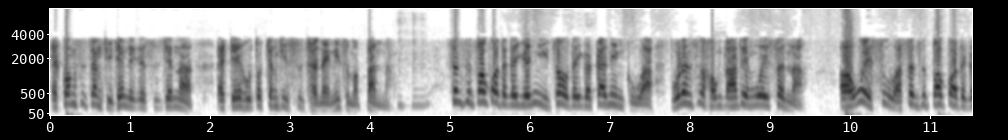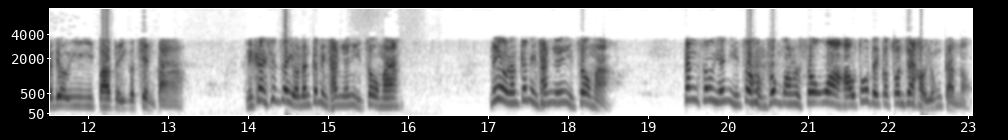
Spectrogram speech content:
哎，光是这样几天的一个时间呢，哎，跌幅都将近四成呢，你怎么办呢、甚至包括这个元宇宙的一个概念股啊，不论是宏达电、威盛啊，呃，位数啊，甚至包括这个六一一八的一个建达、啊，你看现在有人跟你谈元宇宙吗？没有人跟你谈元宇宙嘛。当时元宇宙很疯狂的时候，哇，好多的一个专家好勇敢哦，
